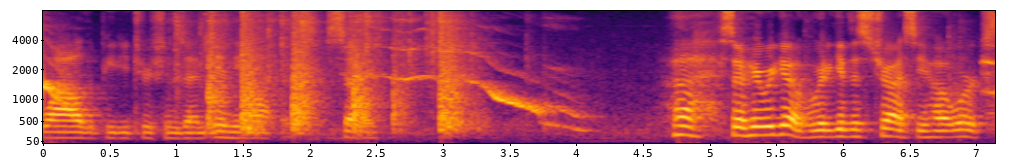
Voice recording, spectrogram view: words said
while the pediatrician's in, in the office. So, uh, so here we go. We're going to give this a try, see how it works.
